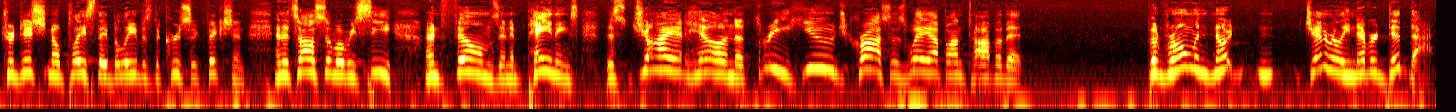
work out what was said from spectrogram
traditional place they believe is the crucifixion. And it's also where we see in films and in paintings this giant hill and the three huge crosses way up on top of it. But Roman no, generally never did that.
